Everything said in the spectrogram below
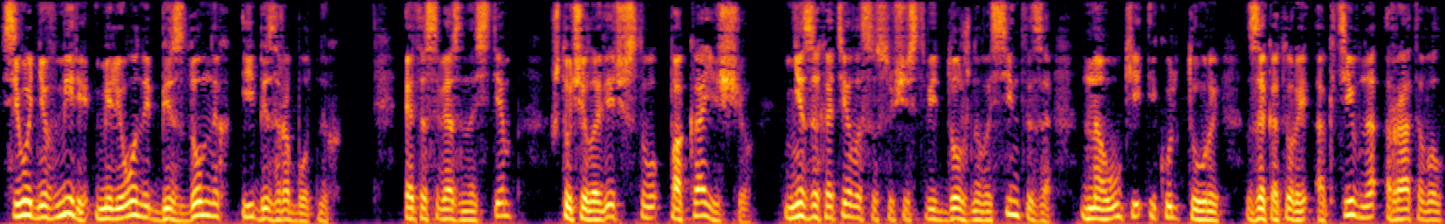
Сегодня в мире миллионы бездомных и безработных. Это связано с тем, что человечеству пока еще не захотелось осуществить должного синтеза науки и культуры, за который активно ратовал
